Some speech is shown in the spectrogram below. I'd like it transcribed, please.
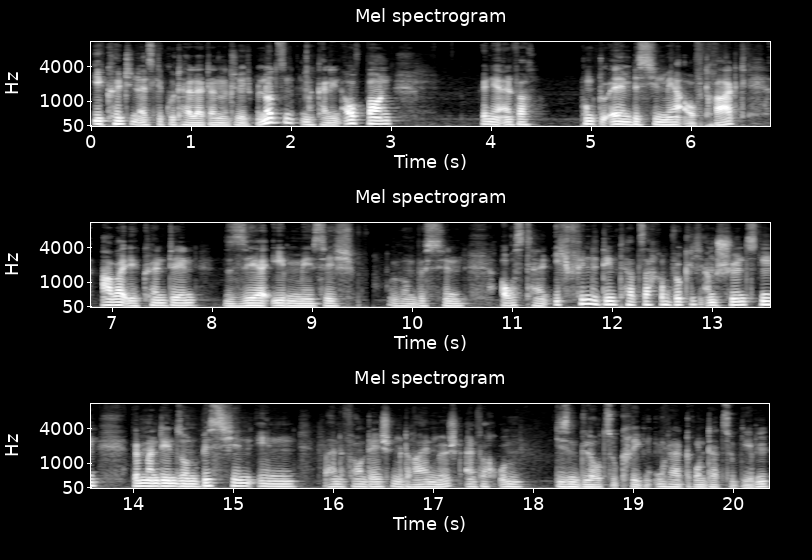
Ihr könnt ihn als Liquid Highlighter natürlich benutzen. Man kann ihn aufbauen, wenn ihr einfach punktuell ein bisschen mehr auftragt. Aber ihr könnt den sehr ebenmäßig so ein bisschen austeilen. Ich finde den Tatsache wirklich am schönsten, wenn man den so ein bisschen in eine Foundation mit reinmischt, einfach um diesen Glow zu kriegen oder drunter zu geben,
